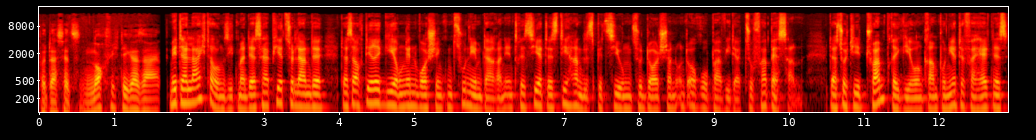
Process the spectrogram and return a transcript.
wird das jetzt noch wichtiger sein. Mit Erleichterung sieht man deshalb hierzulande, dass auch die Regierung in Washington zunehmend daran interessiert ist, die Handelsbeziehungen zu Deutschland und Europa wieder zu verbessern. Das durch die Trump-Regierung ramponierte Verhältnis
